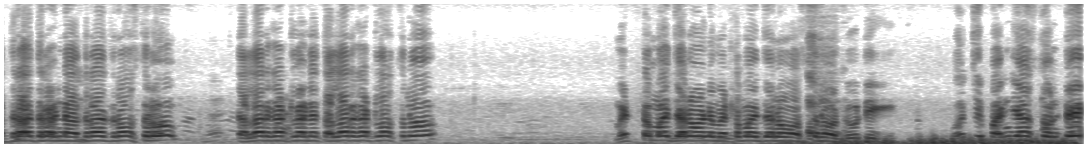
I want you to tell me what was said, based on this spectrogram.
అర్ధరాత్రి అంటే అర్ధరాత్రి వస్తున్నాం. తెల్లారి గట్ల అంటే తెల్లారి గట్ల వస్తున్నాం. మిట్ట మధ్యాహ్నం అంటే మిట్ట మధ్యాహ్నం వస్తున్నాం డ్యూటీకి. వచ్చి పని చేస్తుంటే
